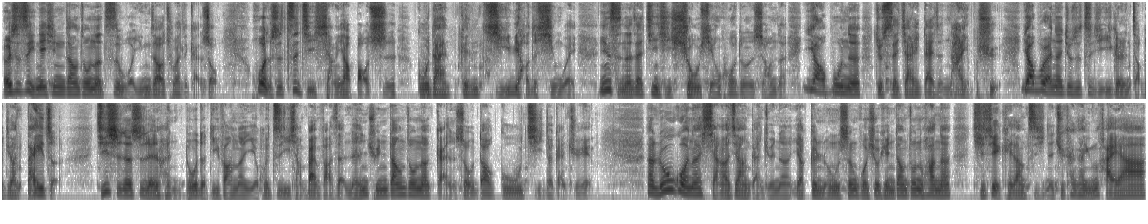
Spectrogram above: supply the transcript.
而是自己内心当中呢自我营造出来的感受，或者是自己想要保持孤单跟寂寥的行为。因此呢，在进行休闲活动的时候呢，要不呢就是在家里待着哪里不去，要不然呢就是自己一个人找个地方待着。即使呢是人很多的地方呢，也会自己想办法在人群当中呢感受到孤寂的感觉。那如果呢想要这样感觉呢，要更融入生活休闲当中的话呢，其实也可以让自己呢去看看云海呀啊、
